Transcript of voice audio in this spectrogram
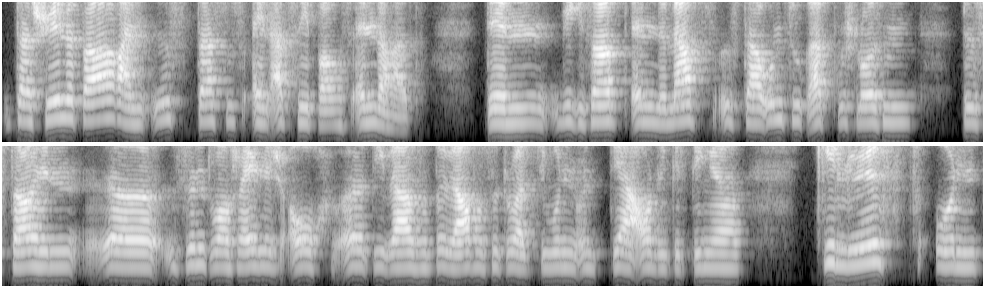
das Schöne daran ist, dass es ein absehbares Ende hat. Denn wie gesagt, Ende März ist der Umzug abgeschlossen. Bis dahin äh, sind wahrscheinlich auch äh, diverse Bewerbersituationen und derartige Dinge gelöst. Und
